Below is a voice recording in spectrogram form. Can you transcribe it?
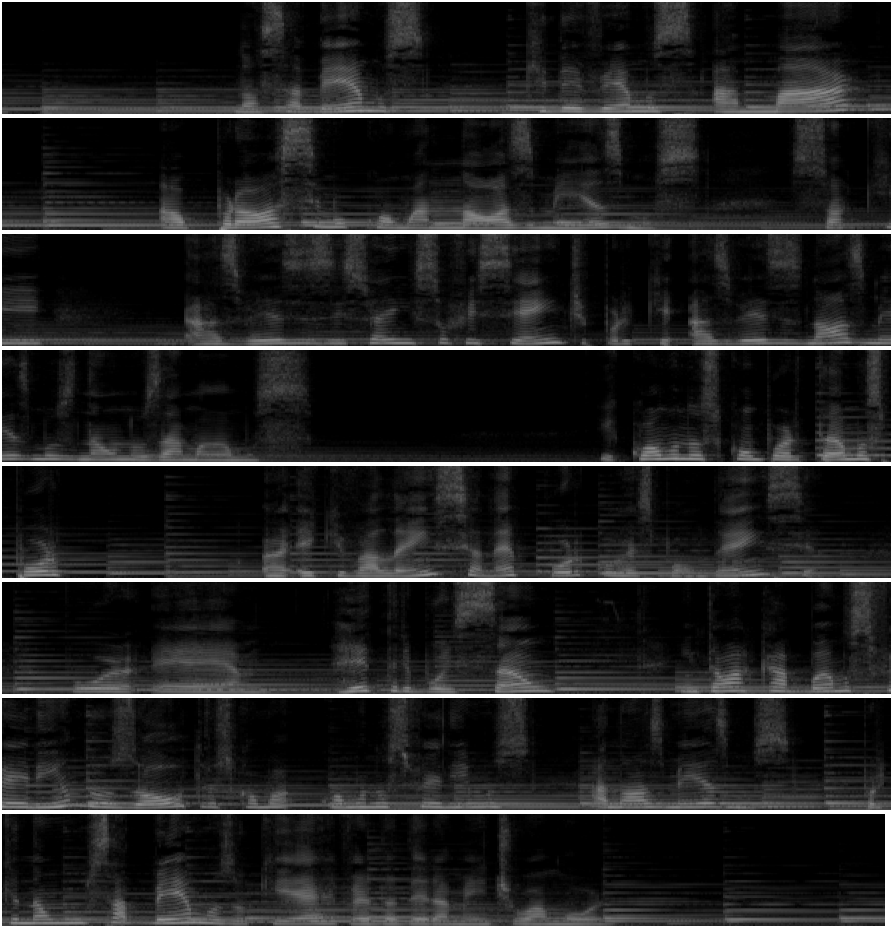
Nós sabemos que devemos amar ao próximo como a nós mesmos, só que às vezes isso é insuficiente porque às vezes nós mesmos não nos amamos. E como nos comportamos por uh, equivalência, né, por correspondência, por é, retribuição, então acabamos ferindo os outros como, como nos ferimos a nós mesmos, porque não sabemos o que é verdadeiramente o amor.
